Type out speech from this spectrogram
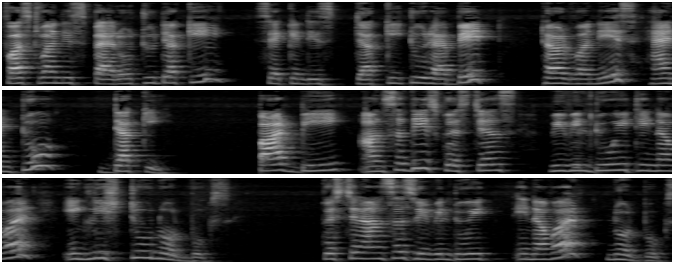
First one is sparrow to ducky. Second is ducky to rabbit. Third one is hen to ducky. Part B. Answer these questions. We will do it in our English 2 notebooks. Question answers we will do it in our notebooks.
